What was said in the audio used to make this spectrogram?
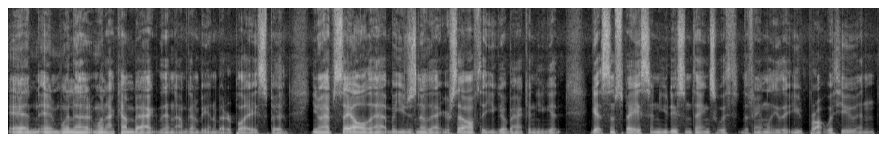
And and when I when I come back, then I'm going to be in a better place. But yeah. you don't have to say all that, but you just know that yourself that you go back and you get get some space and you do some things with the family that you've brought with you, and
